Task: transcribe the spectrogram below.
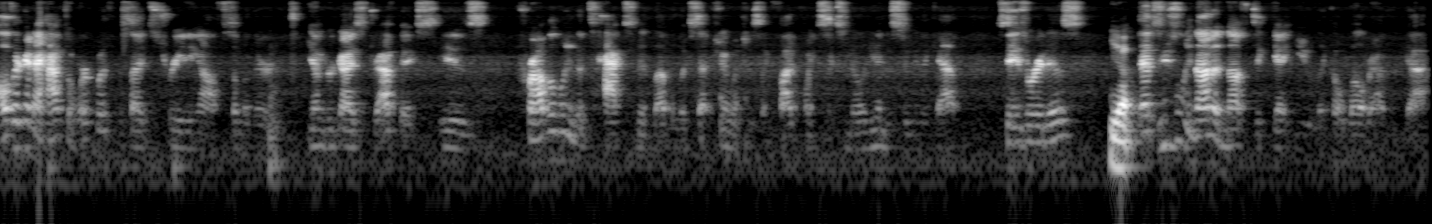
all they're going to have to work with, besides trading off some of their younger guys' draft picks, is probably the tax mid level exception, which is like five point six million, assuming the cap stays where it is. Yeah, that's usually not enough to get you like a well rounded guy.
